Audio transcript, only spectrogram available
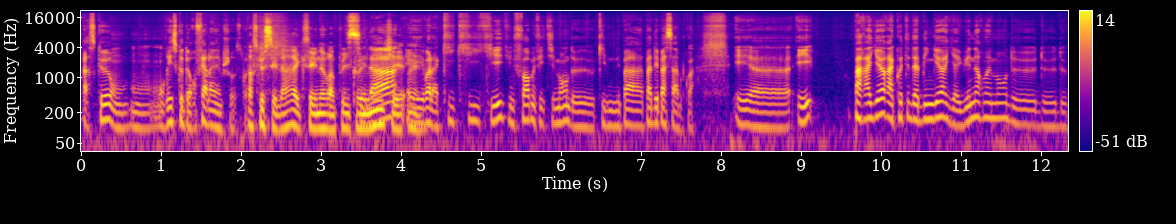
parce qu'on on, on risque de refaire la même chose. quoi. Parce que c'est là et que c'est une œuvre un peu iconique. là, et- voilà, qui, qui, qui est une forme effectivement de, qui n'est pas, pas dépassable. Quoi. Et, et par ailleurs, à côté d'Ablinger, il y a eu énormément de, de, de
